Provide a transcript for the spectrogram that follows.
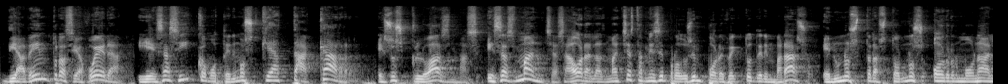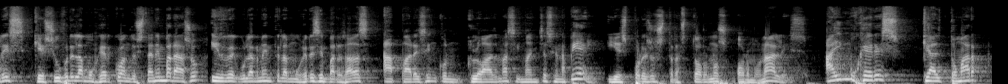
de adentro hacia afuera. Y es así como tenemos que atacar esos cloasmas, esas manchas. Ahora, las manchas también se producen por efectos del embarazo, en unos trastornos hormonales que sufre la mujer cuando está en embarazo y regularmente las mujeres embarazadas aparecen con cloasmas y manchas en la piel. Y es por esos trastornos hormonales. Hay mujeres que al tomar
